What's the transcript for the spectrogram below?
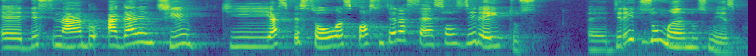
é, destinado a garantir que as pessoas possam ter acesso aos direitos, é, direitos humanos mesmo.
